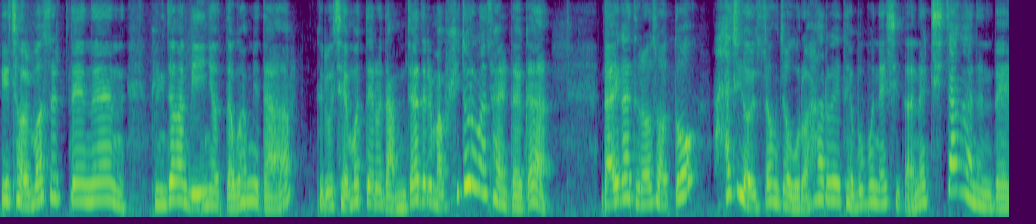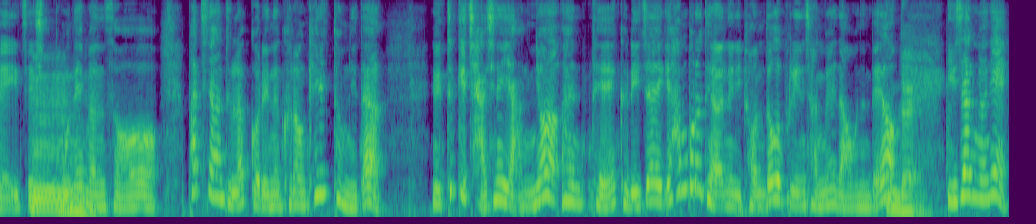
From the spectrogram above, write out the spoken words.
이 젊었을 때는 굉장한 미인이었다고 합니다. 그리고 제멋대로 남자들을 막 휘두르며 살다가 나이가 들어서도 아주 열성적으로 하루의 대부분의 시간을 치장하는데 이제 음. 보내면서 파티장 들락거리는 그런 캐릭터입니다. 특히 자신의 양녀한테 그 리자에게 함부로 대하는 이 변덕을 부리는 장면이 나오는데요. 네. 이 장면이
